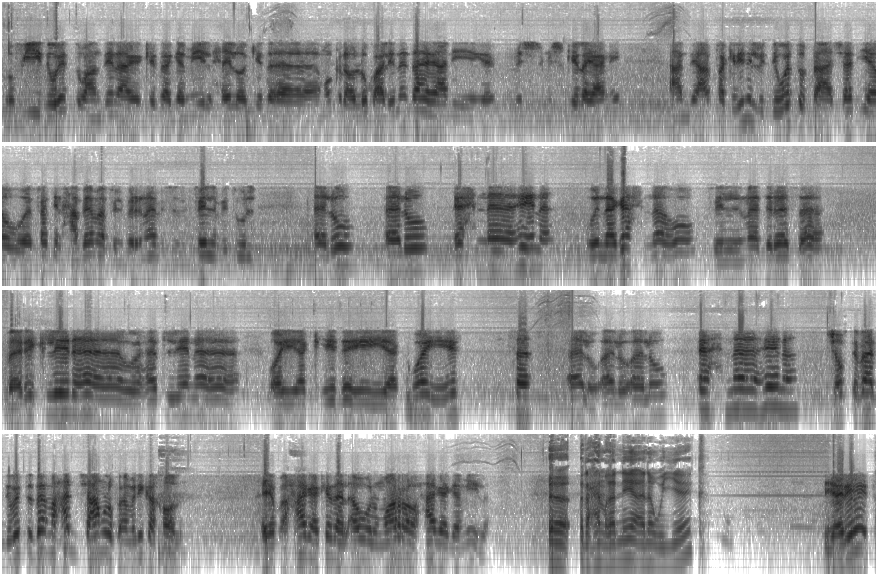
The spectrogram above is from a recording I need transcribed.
وفي دويت وعندنا كده جميل حلوة كده. ممكن أقول لكم عليه ده يعني مش مشكلة يعني. عندي فاكرين الدويتو بتاع شادية وفاتن حمامة في البرنامج في الفيلم بتقول ألو ألو إحنا هنا. ونجحنا اهو في المدرسة. بارك لنا وهات لنا وياك هدية كويسة. قالوا قالوا قالوا إحنا هنا. شفت بقى الدويت ده؟ ما حدش عامله في أمريكا خالص. هيبقى حاجة كده لأول مرة وحاجة جميلة. أه رح نغنيها أنا وياك؟ يا ريت.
